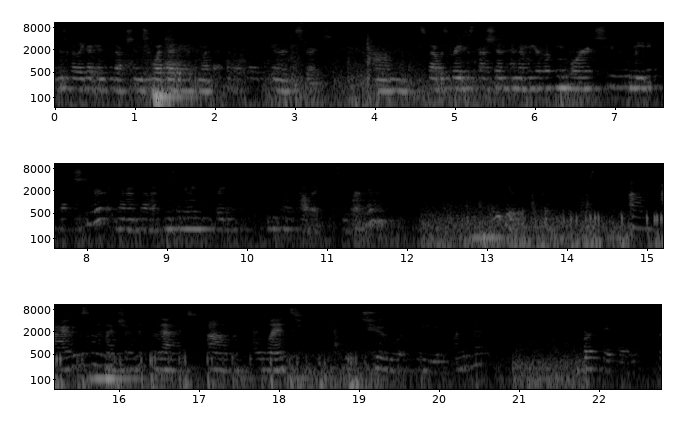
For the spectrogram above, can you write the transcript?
it was a really good introduction to what that is and what that could look like in our district. Um, so that was a great discussion, and then we are looking forward to meetings next year and, uh, continuing to bring these kind of topics to our parents. Thank you. Um, I was just gonna mention that, um, I went to the twenty-fifth birthday party for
